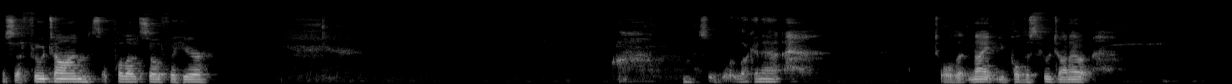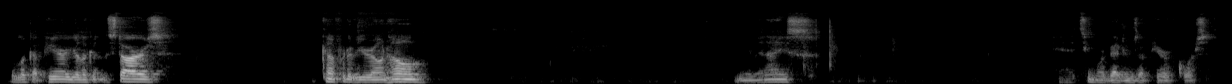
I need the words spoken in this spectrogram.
There's a futon, it's a pull-out sofa here. This is what we're looking at. Told at night, you pull this futon out, look up here, you're looking at the stars, comfort of your own home. Really nice. And two more bedrooms up here, of course,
